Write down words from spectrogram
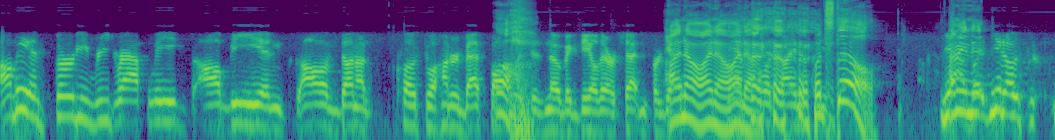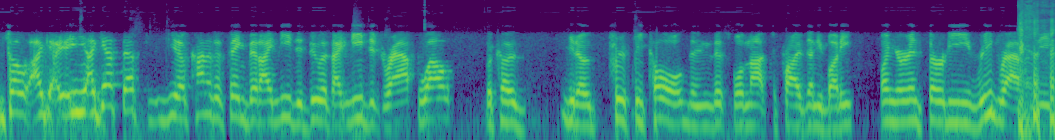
I'll be in 30 redraft leagues. I'll be in, I'll have done a close to 100 best ball, oh. which is no big deal. They're set and forget. I know, I know, I know. but still. Yeah, I mean, but, you know, so I, I guess that's you know kind of the thing that I need to do is I need to draft well because you know, truth be told, and this will not surprise anybody, when you're in 30 redraft leagues,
